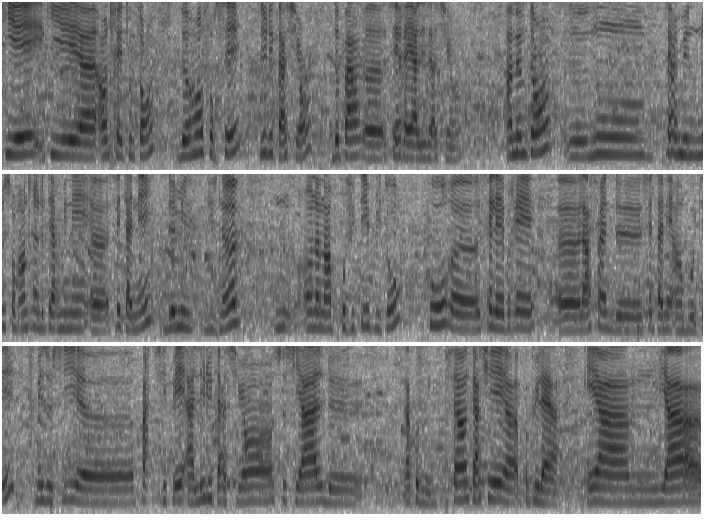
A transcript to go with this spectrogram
qui est, qui est euh, en train tout le temps de renforcer l'éducation de par euh, ses réalisations. En même temps, euh, nous, nous, sommes en train de terminer cette année 2019. On en a profité plutôt pour euh, célébrer euh, la fin de cette année en beauté, mais aussi euh, participer à l'éducation sociale de la commune. C'est un quartier populaire et il y a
